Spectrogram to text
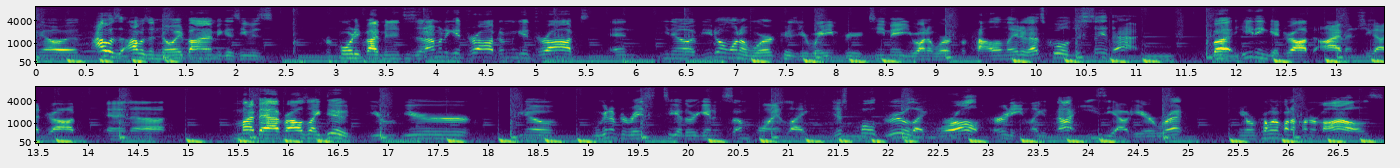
You know, I was I was annoyed by him because he was for 45 minutes. He said, "I'm gonna get dropped. I'm gonna get dropped," and you know, if you don't want to work because you're waiting for your teammate, you want to work for Colin later, that's cool. Just say that. But he didn't get dropped. I eventually got dropped, and uh, my bad. For I was like, dude, you're you're, you know, we're gonna have to race together again at some point. Like, just pull through. Like, we're all hurting. Like, it's not easy out here. We're at, you know, we're coming up on 100 miles,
